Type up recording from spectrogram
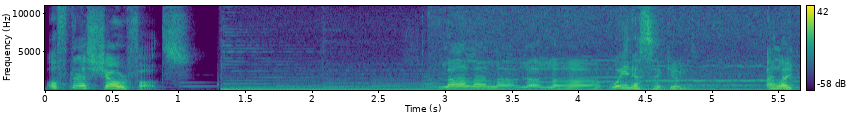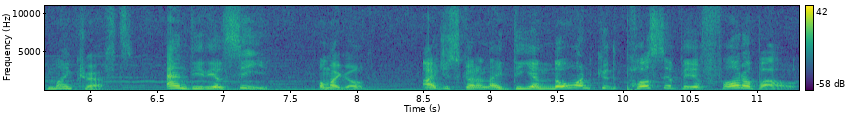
Often as shower thoughts. La la la la la. Wait a second. I like Minecraft and DDLC. Oh my god. I just got an idea no one could possibly have thought about.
